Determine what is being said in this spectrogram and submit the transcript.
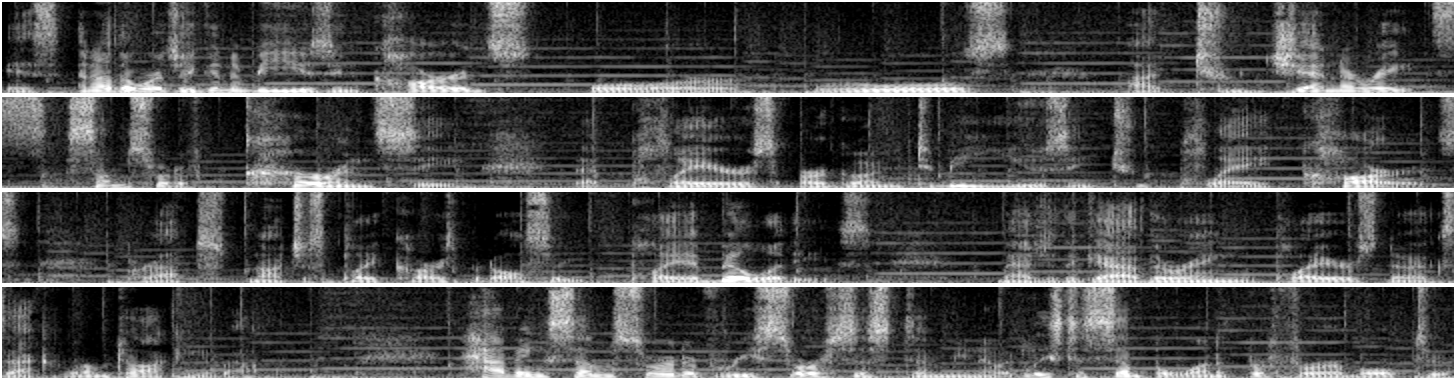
is in other words, you're you going to be using cards or rules uh, to generate some sort of currency that players are going to be using to play cards. Perhaps not just play cards, but also play abilities. Magic the Gathering players know exactly what I'm talking about. Having some sort of resource system, you know, at least a simple one, is preferable to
